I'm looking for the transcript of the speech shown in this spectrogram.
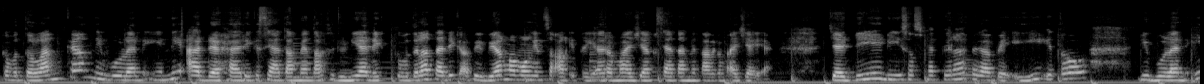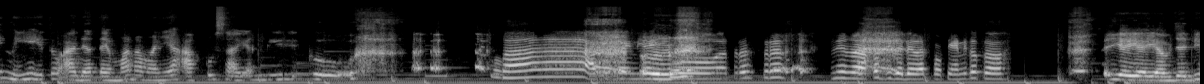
kebetulan kan di bulan ini ada hari kesehatan mental sedunia nih kebetulan tadi kak Bibia ngomongin soal itu ya remaja kesehatan mental remaja ya jadi di sosmed pilar PKBI itu di bulan ini itu ada tema namanya aku sayang diriku Wah, aku pengen itu. Terus terus dan aku juga ada postingan itu tuh. Iya iya iya. Jadi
